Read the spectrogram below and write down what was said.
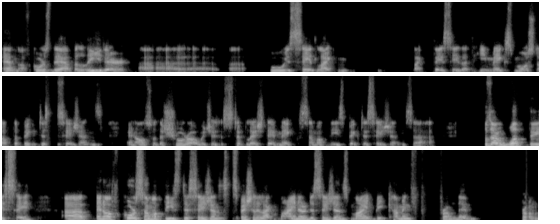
and of course they have a leader who is said like like they say that he makes most of the big decisions. And also the shura which is established they make some of these big decisions. Uh, those are what they say. Uh, and of course some of these decisions especially like minor decisions might be coming from them from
